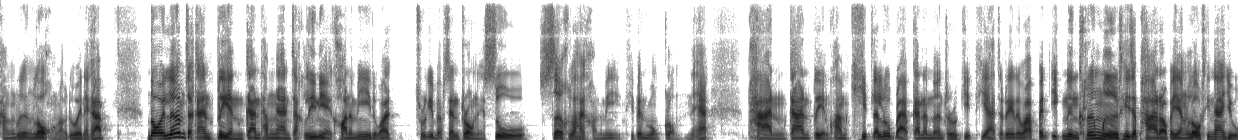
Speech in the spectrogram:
ทั้งเรื่องโลกของเราด้วยนะครับ โดยเริ่มจากการเปลี่ยนการทำงานจาก linear economy หรือว่าธุรกิจแบบเส้นตรงเนี่ยสู่ circular economy ที่เป็นวงกลมนะฮะผ่านการเปลี่ยนความคิดและรูปแบบการดำเนินธุรกิจที่อาจจะเรียกได้ว่าเป็นอีกหนึ่งเครื่องมือที่จะพาเราไปยังโลกที่น่าอยู่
